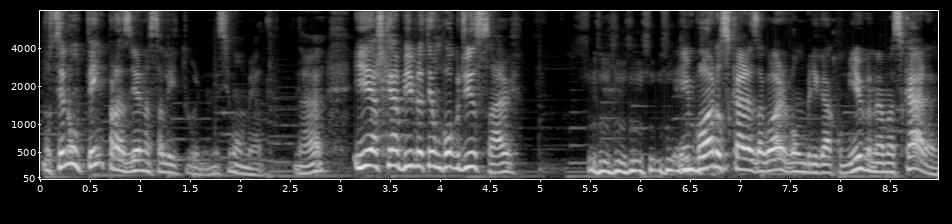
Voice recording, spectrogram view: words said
você não tem prazer nessa leitura, nesse momento, né? E acho que a Bíblia tem um pouco disso, sabe? Embora os caras agora vão brigar comigo, né? Mas, cara,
